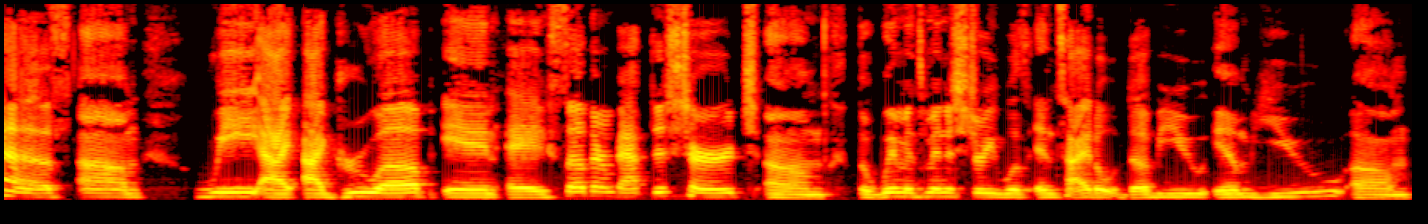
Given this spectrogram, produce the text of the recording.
yes. Um we I, I grew up in a Southern Baptist church. Um, the women's ministry was entitled WMU. Um,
